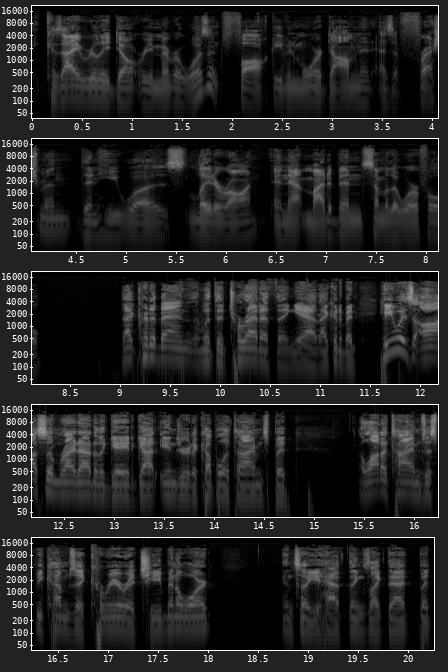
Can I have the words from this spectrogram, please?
because I, really don't remember. Wasn't Faulk even more dominant as a freshman than he was later on? And that might have been some of the Wuerffel. That could have been with the Torretta thing. Yeah, that could have been. He was awesome right out of the gate. Got injured a couple of times, but a lot of times this becomes a career achievement award, and so you have things like that. But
